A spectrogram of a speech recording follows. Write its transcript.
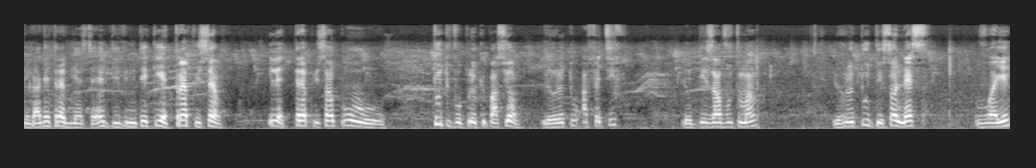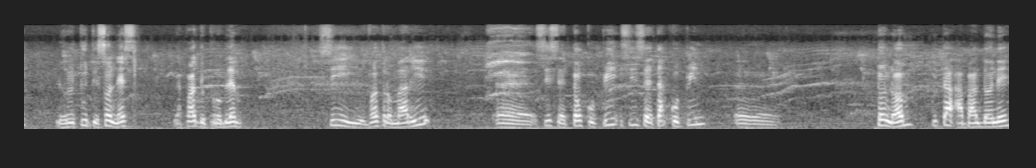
Regardez très bien, c'est une divinité qui est très puissante. Il est très puissant pour toutes vos préoccupations. Le retour affectif, le désenvoûtement, le retour de son est. Vous voyez, le retour de son est, il n'y a pas de problème. Si votre mari, euh, si c'est copine, si c'est ta copine, euh, ton homme qui t'a abandonné,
